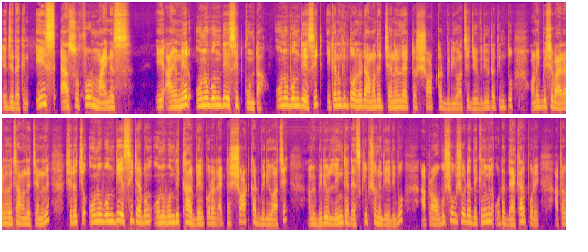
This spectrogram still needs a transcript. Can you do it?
এই যে দেখেন এইচ অ্যাসোফোর মাইনাস এই আয়নের অনুবন্ধী অ্যাসিড কোনটা? অনুবন্ধী অ্যাসিড এখানে কিন্তু অলরেডি আমাদের চ্যানেলে একটা শর্টকাট ভিডিও আছে। যে ভিডিওটা কিন্তু অনেক বেশি ভাইরাল হয়েছে আমাদের চ্যানেলে সেটা হচ্ছে অনুবন্ধী অ্যাসিড এবং অনুবন্ধী ক্ষার বের করার একটা শর্টকাট ভিডিও আছে। আমি ভিডিওর লিঙ্কটা ডেসক্রিপশনে দিয়ে দিব। আপনারা অবশ্যই অবশ্যই ওটা দেখে নেবেন। ওটা দেখার পরে আপনার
